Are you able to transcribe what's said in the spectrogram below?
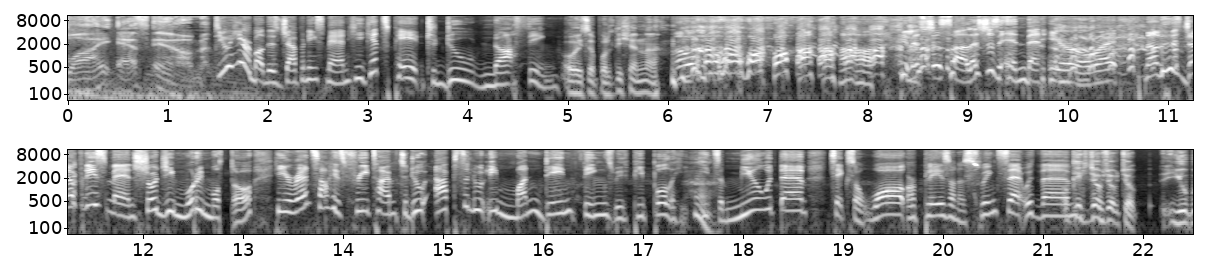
Fly FM. Do you hear about this Japanese man? He gets paid to do nothing. Oh, he's a politician, lah. Okay, let's just uh, let's just end that here, all right? Now, this Japanese man, Shoji Morimoto, he rents out his free time to do absolutely mundane things with people. He eats a meal with them, takes a walk, or plays on a swing set with them. Okay, job, job, job. You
